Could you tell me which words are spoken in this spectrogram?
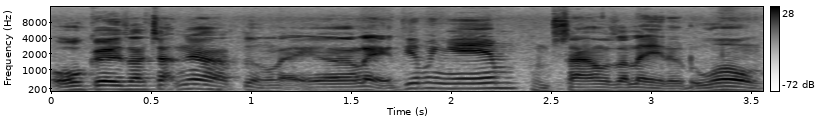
Ok ra chặn nha, Tưởng lại à, lẻ tiếp anh em. Làm sao ra lẻ được đúng không?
